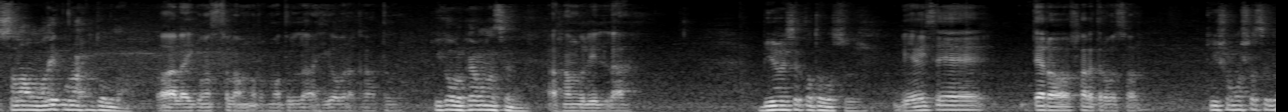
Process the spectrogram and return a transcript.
আসসালামু আলাইকুম রহমতুল্লাহ। ওয়ালাইকুম আসসালাম রহমতুল্লাহ ওবরাকাত কি খবর কেমন আছেন? আলহামদুলিল্লাহ। বিয়ে হয়েছে কত বছর? বিয়ে হয়েছে তেরো সাড়ে তেরো বছর। কি সমস্যা ছিল?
